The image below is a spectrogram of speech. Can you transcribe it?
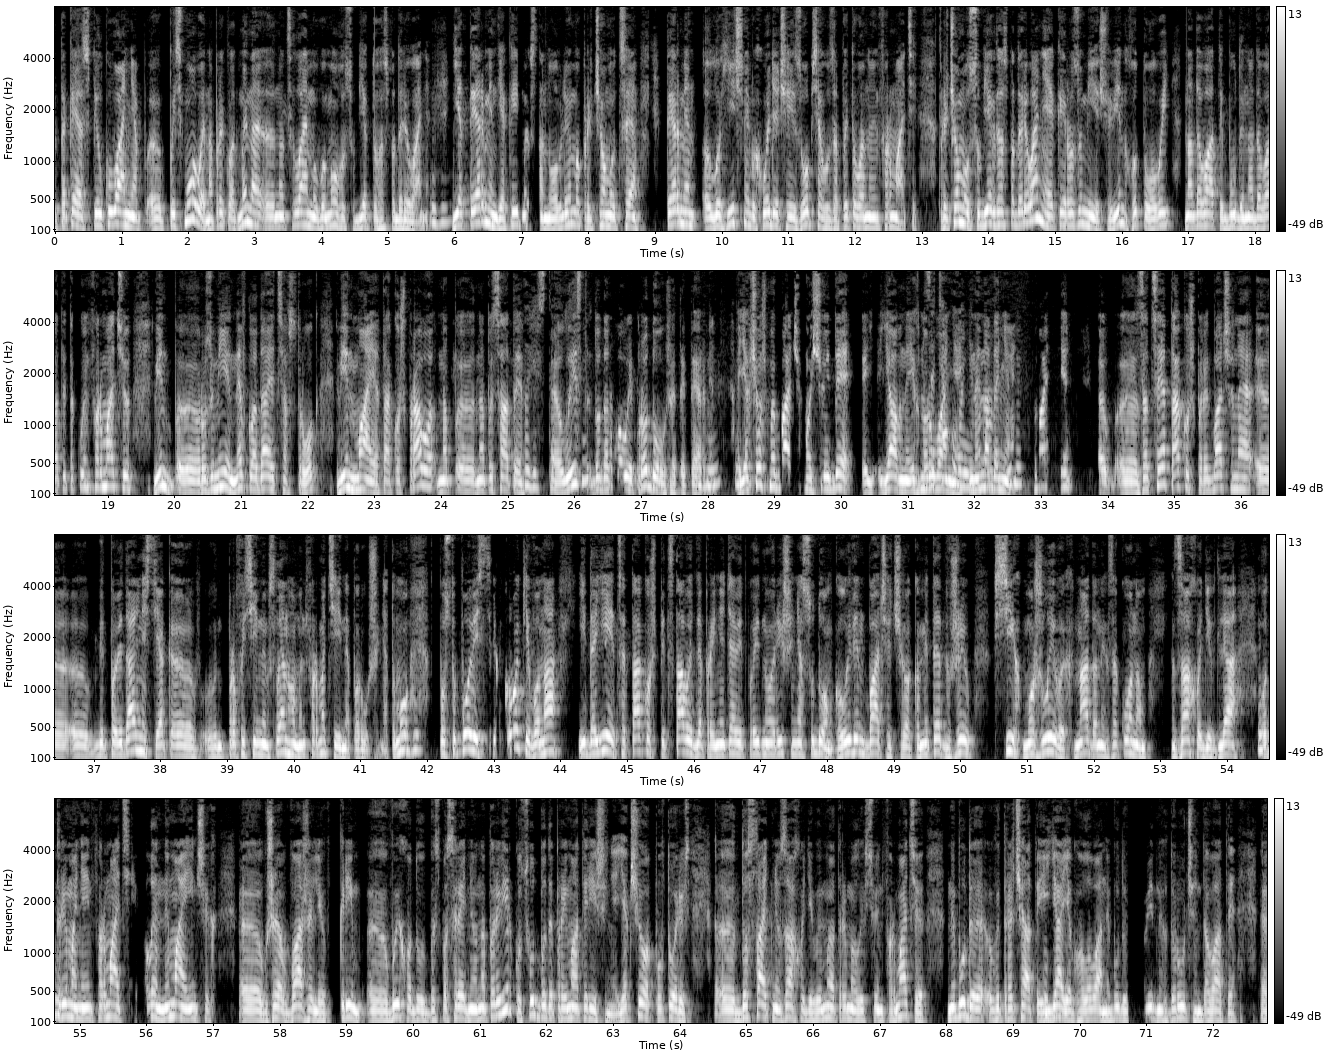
таке спілкування е, письмове, наприклад, ми на- е, надсилаємо вимогу суб'єкту господарювання. Є термін, який ми встановлюємо, причому це термін логічний, виходячи із обсягу запитуваної інформації. Причому суб'єкт господарювання, який розуміє, що він готовий надавати, буде надавати таку інформацію, він е, розуміє, не вкладається в строк. Він має також право е, написати Відповісти. е, лист додатковий, продовжити термін. А якщо ж ми бачимо, що йде е, явне ігнорування і ненадання не надання інформації, За це також передбачена е, е, відповідальність як е, професійним сленгом інформаційне порушення. Тому поступовість цих кроків вона і дає це також підстави для прийняття відповідного рішення судом, коли він бачить, що комітет вжив всіх можливих наданих законом заходів для отримання інформації, але немає інших е, вже важелів, крім е, виходу безпосередньо на перевірку, суд буде приймати рішення. Якщо повторюсь, е, достатньо заходів, і ми отримали всю інформацію, не буде витрачати, і я, як голова, не буду. Відповідних доручень давати е,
